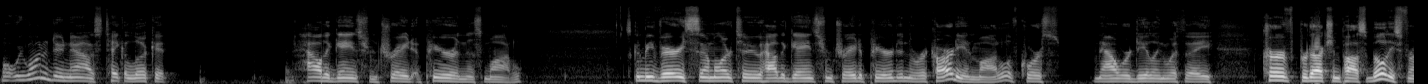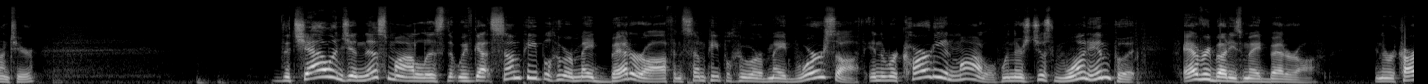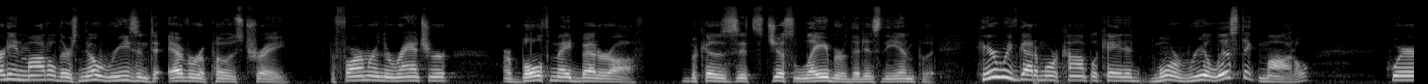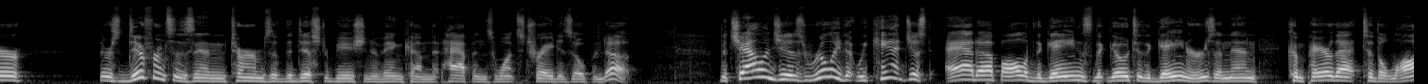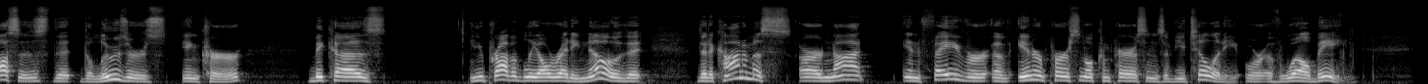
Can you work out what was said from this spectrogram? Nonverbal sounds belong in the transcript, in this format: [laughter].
What we want to do now is take a look at how the gains from trade appear in this model. It's going to be very similar to how the gains from trade appeared in the Ricardian model. Of course, now we're dealing with a curved production possibilities frontier. The challenge in this model is that we've got some people who are made better off and some people who are made worse off. In the Ricardian model, when there's just one input, everybody's made better off. In the Ricardian model, there's no reason to ever oppose trade. The farmer and the rancher are both made better off because it's just labor that is the input. Here we've got a more complicated, more realistic model where there's differences in terms of the distribution of income that happens once trade is opened up. The challenge is really that we can't just add up all of the gains that go to the gainers and then compare that to the losses that the losers incur because you probably already know that, that economists are not in favor of interpersonal comparisons of utility or of well-being.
